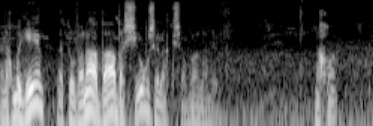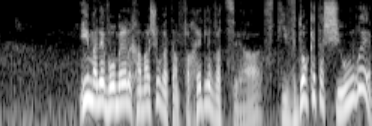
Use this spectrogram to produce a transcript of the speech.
אנחנו מגיעים לתובנה הבאה בשיעור של הקשבה ללב. נכון. אם הלב אומר לך משהו ואתה מפחד לבצע, אז תבדוק את השיעורים.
